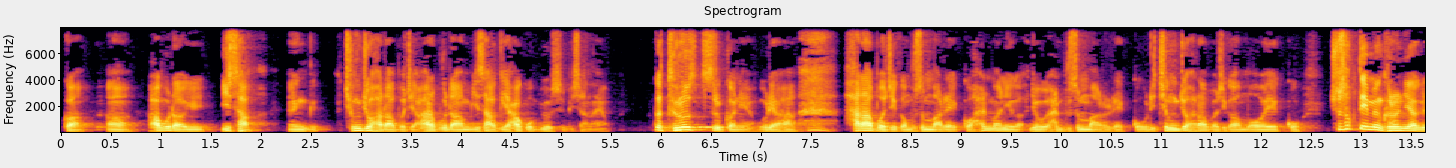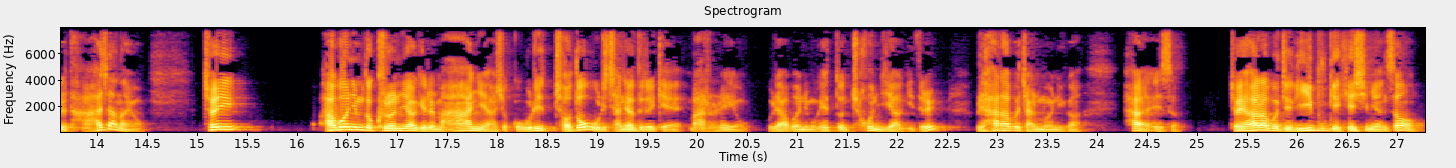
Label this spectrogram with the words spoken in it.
그러니까 어, 아브라함, 이삭, 증조 할아버지 아브라함, 이삭, 야곱, 요셉이잖아요. 그러니까 들었을 거네요. 우리 하, 할아버지가 무슨 말을 했고 할머니가 무슨 말을 했고 우리 증조 할아버지가 뭐 했고 추석 되면 그런 이야기를 다 하잖아요. 저희 아버님도 그런 이야기를 많이 하셨고 우리 저도 우리 자녀들에게 말을 해요. 우리 아버님과 했던 좋은 이야기들 우리 할아버지 할머니가 해서 저희 할아버지 이북에 계시면서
